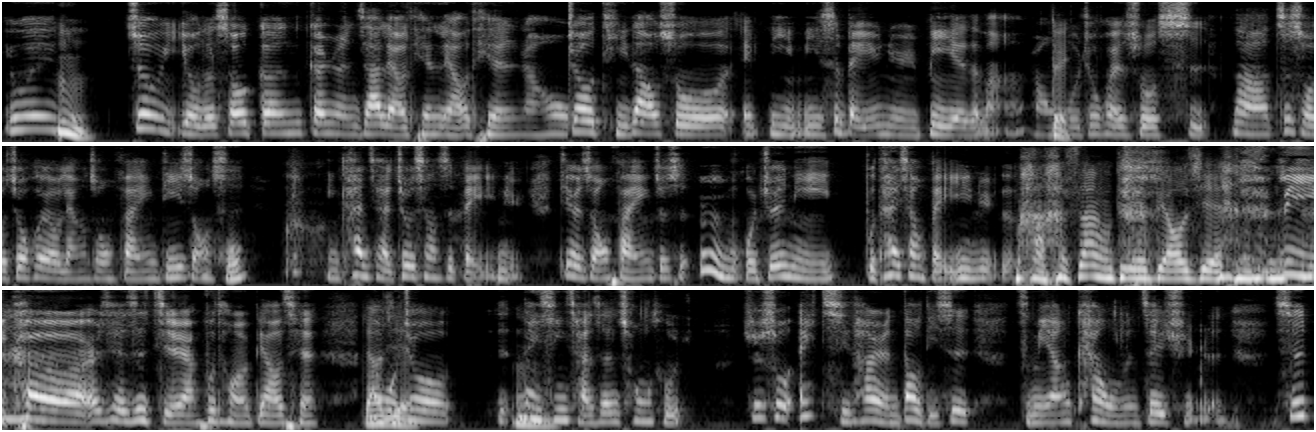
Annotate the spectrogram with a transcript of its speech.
因为嗯就有的时候跟跟人家聊天聊天，然后就提到说，哎，你你是北一女毕业的嘛？然后我就会说是。那这时候就会有两种反应，第一种是、哦你看起来就像是北一女，第二种反应就是嗯，我觉得你不太像北一女的，马上贴标签。立刻，而且是截然不同的标签，然后我就内心产生冲突，就是说，哎，其他人到底是怎么样看我们这一群人？其实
